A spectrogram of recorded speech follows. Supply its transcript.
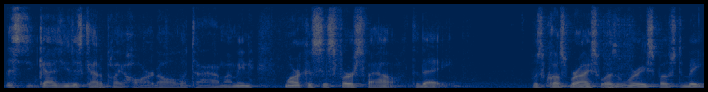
This guys, you just got to play hard all the time. I mean, Marcus's first foul today was because Brice wasn't where he's supposed to be,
